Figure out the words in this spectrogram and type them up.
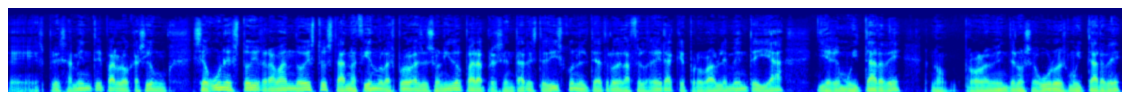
eh, expresamente para la ocasión. Según estoy grabando esto, están haciendo las pruebas de sonido para presentar este disco en el Teatro de la Felguera, que probablemente ya llegue muy tarde, no, probablemente no seguro, es muy tarde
